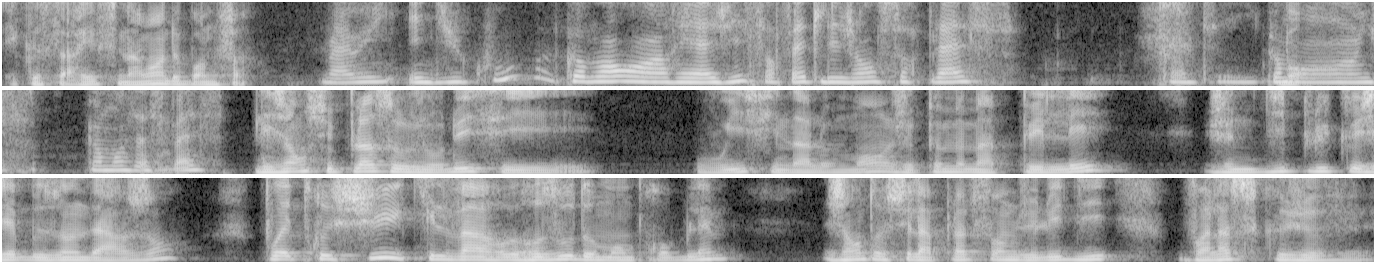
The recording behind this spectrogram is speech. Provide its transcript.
et que ça arrive finalement de bonne fin. Bah oui. Et du coup, comment réagissent en fait les gens sur place quand comment comment ça se passe? Les gens sur place aujourd'hui, c'est oui finalement, je peux même appeler. Je ne dis plus que j'ai besoin d'argent pour être sûr qu'il va résoudre mon problème, j'entre sur la plateforme, je lui dis, voilà ce que je veux.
